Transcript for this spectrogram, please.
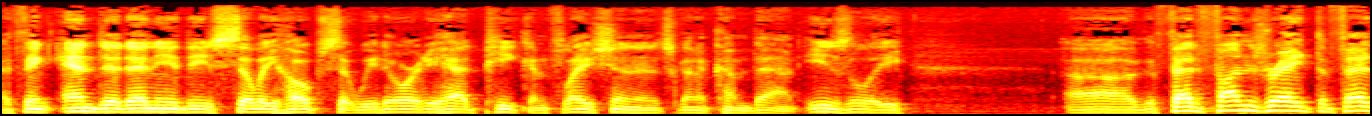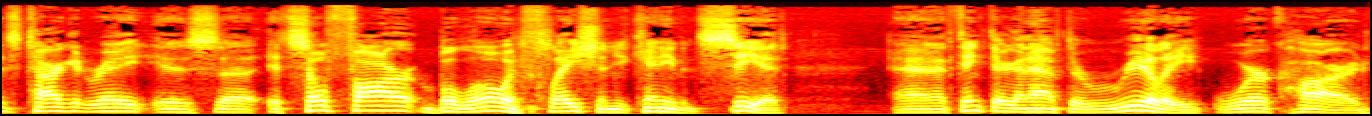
I think, ended any of these silly hopes that we'd already had peak inflation and it's going to come down easily. Uh, the Fed funds rate, the Fed's target rate is uh, it's so far below inflation you can't even see it, and I think they're going to have to really work hard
